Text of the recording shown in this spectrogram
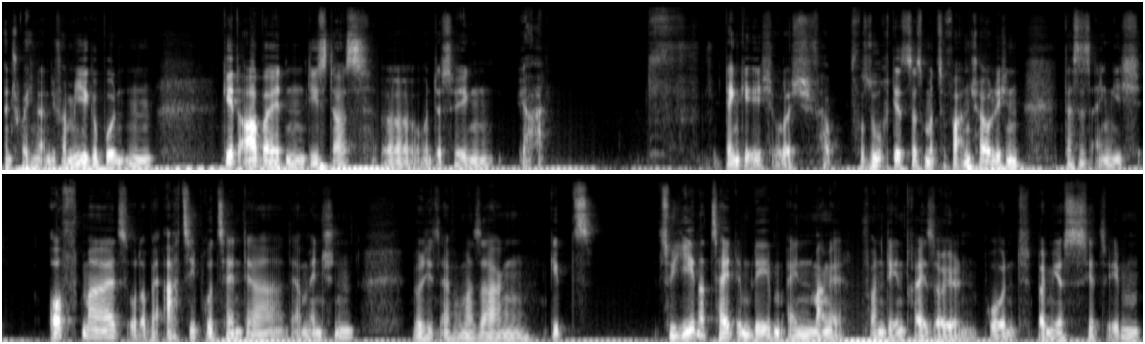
entsprechend an die Familie gebunden, geht arbeiten, dies, das. Äh, und deswegen, ja, denke ich, oder ich habe versucht jetzt das mal zu veranschaulichen, dass es eigentlich oftmals oder bei 80 Prozent der, der Menschen, würde ich jetzt einfach mal sagen, gibt es zu jeder Zeit im Leben einen Mangel von den drei Säulen. Und bei mir ist es jetzt eben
